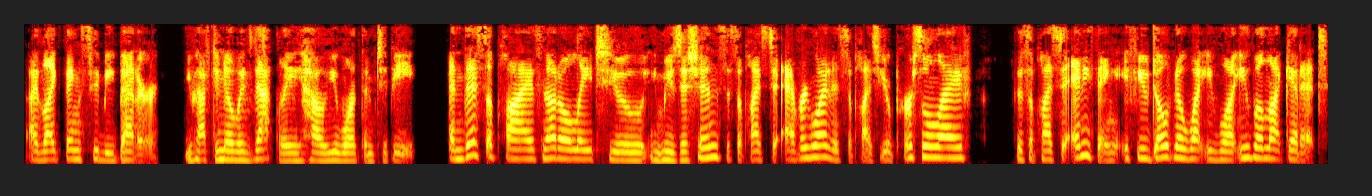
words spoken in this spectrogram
I'd like things to be better. You have to know exactly how you want them to be. And this applies not only to musicians, this applies to everyone. This applies to your personal life. This applies to anything. If you don't know what you want, you will not get it.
